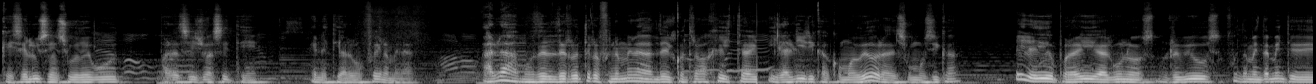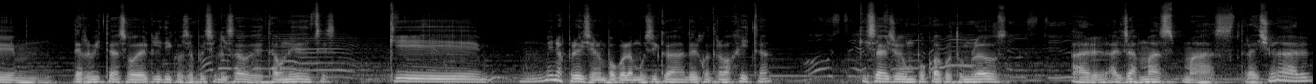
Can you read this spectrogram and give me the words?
que se luce en su debut para el sello ACT en este álbum fenomenal. Hablábamos del derrotero fenomenal del contrabajista y la lírica conmovedora de su música. He leído por ahí algunos reviews, fundamentalmente de, de revistas o de críticos especializados estadounidenses, que menosprecian un poco la música del contrabajista. Quizá ellos un poco acostumbrados al, al jazz más, más tradicional,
